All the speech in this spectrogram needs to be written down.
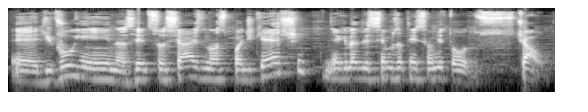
É, divulguem aí nas redes sociais do nosso podcast e agradecemos a atenção de todos. Tchau!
